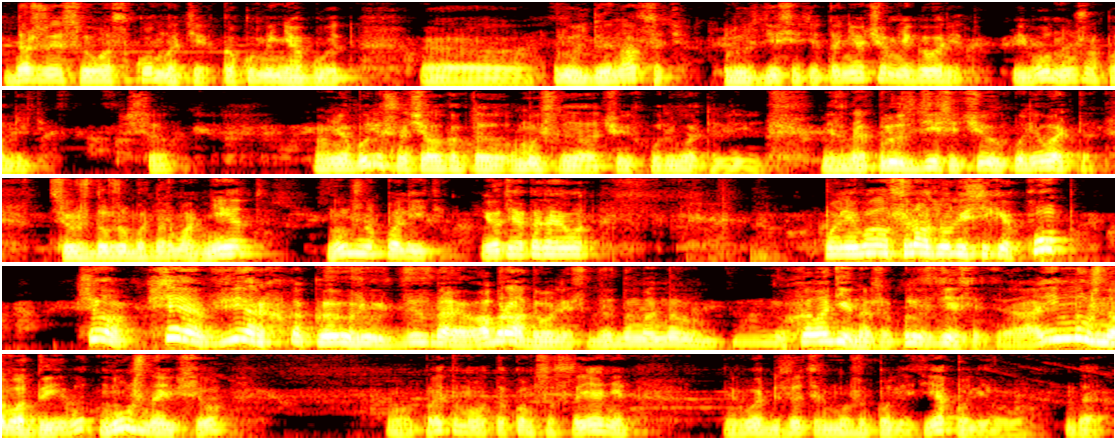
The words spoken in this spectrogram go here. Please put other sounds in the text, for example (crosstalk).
Даже если у вас в комнате, как у меня будет, э, плюс 12, плюс 10, это ни о чем не говорит. Его нужно полить. Все. У меня были сначала как-то мысли, а что их поливать? Или, не знаю, плюс 10, что их поливать-то? Все же должно быть нормально. Нет, нужно полить. И вот я когда вот поливал, сразу листики, хоп, все, все вверх, как, э, не знаю, обрадовались. Думаю, ну, ну, холодина же, плюс 10. А им нужно воды, вот нужно и все. Вот, поэтому в таком состоянии его обязательно нужно полить. Я полил его, да.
